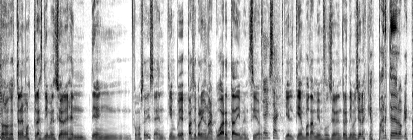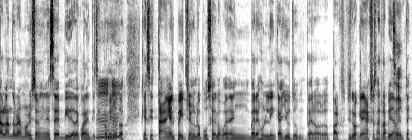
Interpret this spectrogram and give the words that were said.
nosotros tenemos tres dimensiones en, en, ¿cómo se dice? En tiempo y espacio, pero hay una cuarta dimensión. Exacto. Y el tiempo también funciona en tres dimensiones, que es parte de lo que está hablando Grant Morrison en ese video de 45 minutos, que si está en el Patreon lo puse, lo pueden ver, es un link a YouTube, pero para- si lo quieren accesar rápidamente,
